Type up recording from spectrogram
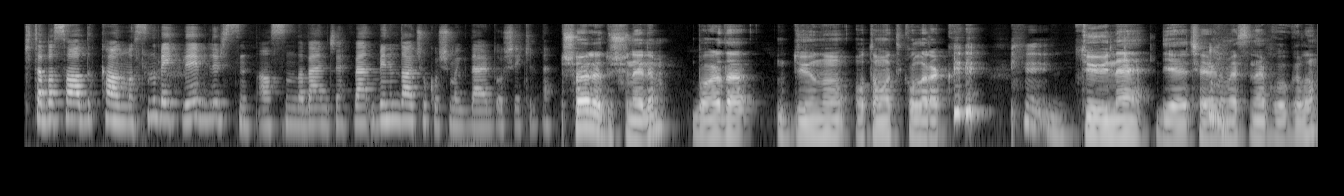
kitaba sadık kalmasını bekleyebilirsin aslında bence. Ben benim daha çok hoşuma giderdi o şekilde. Şöyle düşünelim. Bu arada Dune'u otomatik olarak düğüne diye çevirmesine Google'ın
